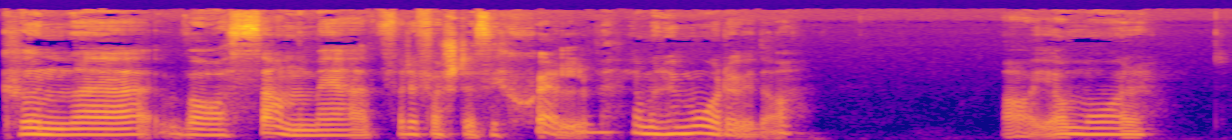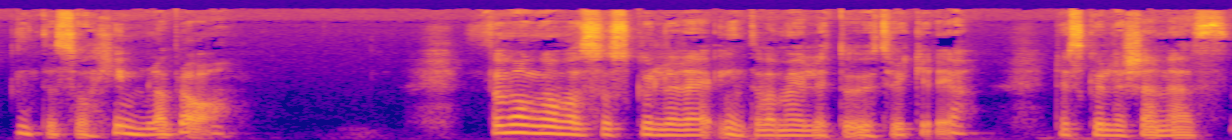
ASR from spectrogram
kunna vara sann med för det första sig själv. Ja, men hur mår du idag? Ja, jag mår inte så himla bra. För många av oss så skulle det inte vara möjligt att uttrycka det. Det skulle kännas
